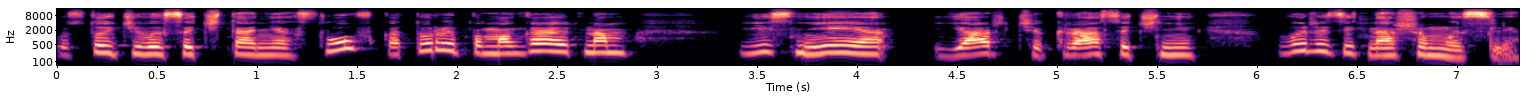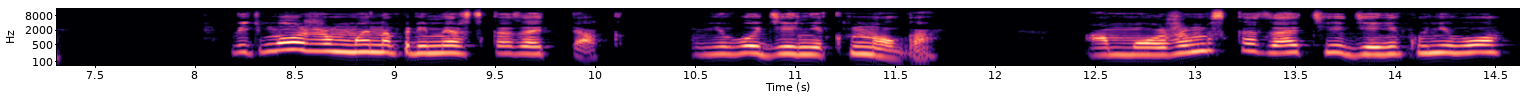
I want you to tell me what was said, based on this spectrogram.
устойчивых сочетаниях слов, которые помогают нам яснее, ярче, красочнее выразить наши мысли. Ведь можем мы, например, сказать так, у него денег много, а можем сказать, и денег у него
